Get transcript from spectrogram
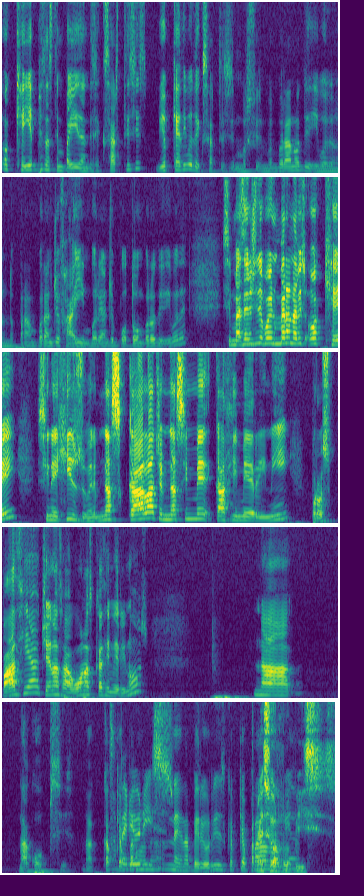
«ΟΚ, έπεσα στην παγίδα της εξάρτησης» ή οποιαδήποτε εξάρτηση μορφής. Μπορεί να είναι οτιδήποτε το πράγμα, μπορεί να είναι και φαΐ, μπορεί να είναι και ποτό, μπορεί να είναι οτιδήποτε. Σημασία έχει την επόμενη μέρα να πεις «ΟΚ, συνεχίζουμε». Είναι μια σκάλα και μια συμμε- καθημερινή προσπάθεια και ένας αγώνας καθημερινός να, να κόψεις. Να, κάποια πράγματα- περιορίσεις. Ναι, να περιορίσεις κάποια Να πράγματα. τα οποία- ισορροπήσεις.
